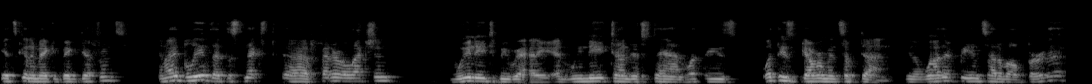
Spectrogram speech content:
it's going to make a big difference and i believe that this next uh, federal election we need to be ready and we need to understand what these what these governments have done you know whether it be inside of alberta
